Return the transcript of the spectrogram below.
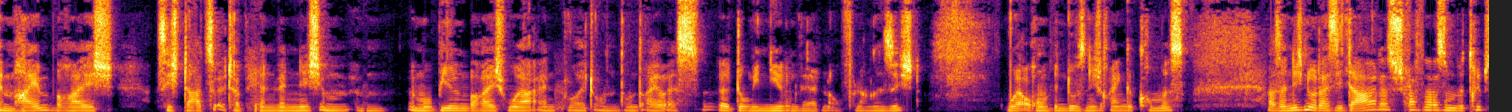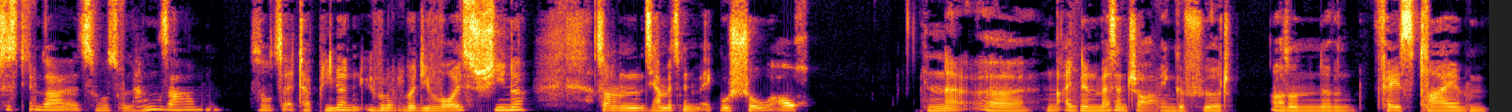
im Heimbereich sich da zu etablieren, wenn nicht im, im, im mobilen Bereich, wo ja Android und, und iOS äh, dominieren werden auf lange Sicht, wo ja auch ein Windows nicht reingekommen ist. Also nicht nur, dass sie da das schaffen, also ein Betriebssystem da so, so langsam so zu etablieren über, über die Voice-Schiene, sondern sie haben jetzt mit dem Echo Show auch eine, äh, einen eigenen Messenger eingeführt. Also einen FaceTime,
